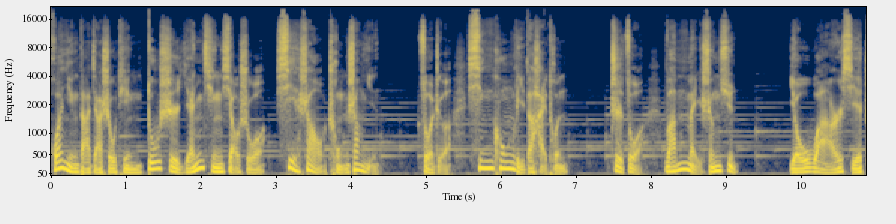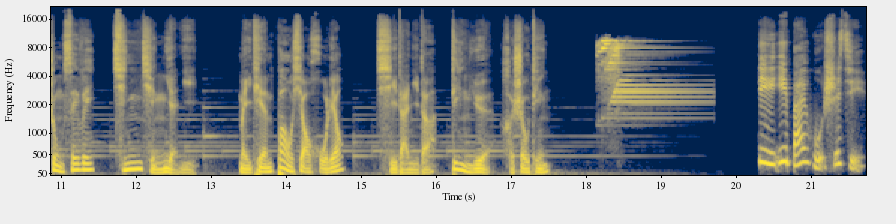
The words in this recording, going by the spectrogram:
欢迎大家收听都市言情小说《谢少宠上瘾》，作者：星空里的海豚，制作：完美声讯，由婉儿携众 CV 亲情演绎，每天爆笑互撩，期待你的订阅和收听。第一百五十集。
